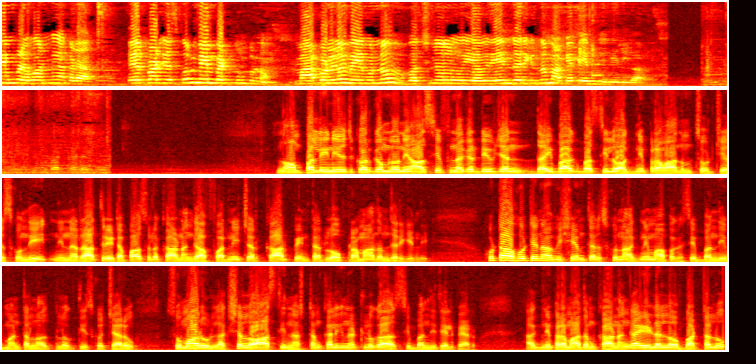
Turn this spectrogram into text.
మేము కూడా అవన్నీ అక్కడ ఏర్పాటు చేసుకొని మేము పెట్టుకుంటున్నాం. మా పనిలో మేమున్నాం. వచ్చిన వాళ్ళు ఏం జరిగిందో మాకైతే ఏం తెలియదు నోంపల్లి నాంపల్లి నియోజకవర్గంలోని ఆసిఫ్ నగర్ డివిజన్ దైబాగ్ బస్తీలో అగ్ని ప్రమాదం చోటు చేసుకుంది. నిన్న రాత్రి టపాసుల కారణంగా ఫర్నిచర్ కార్పెంటర్లో ప్రమాదం జరిగింది. హుటాహుటిన విషయం తెలుసుకున్న అగ్నిమాపక సిబ్బంది మంటలను అదుపులోకి తీసుకొచ్చారు. సుమారు లక్షల్లో ఆస్తి నష్టం కలిగినట్లుగా సిబ్బంది తెలిపారు. అగ్ని ప్రమాదం కారణంగా ఇళ్ళలో బట్టలు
